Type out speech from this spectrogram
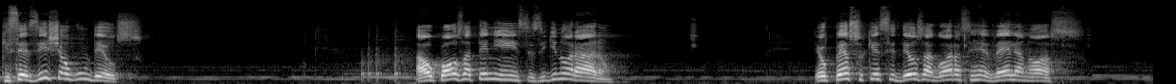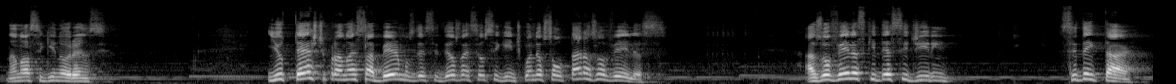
Que se existe algum Deus ao qual os atenienses ignoraram. Eu peço que esse Deus agora se revele a nós, na nossa ignorância. E o teste para nós sabermos desse Deus vai ser o seguinte: quando eu soltar as ovelhas, as ovelhas que decidirem se deitar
